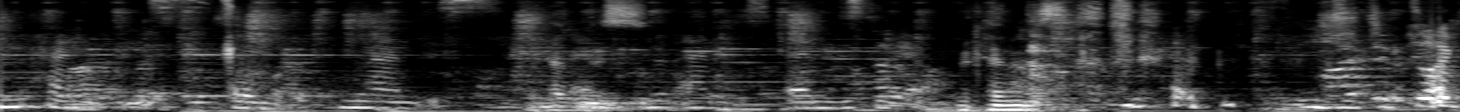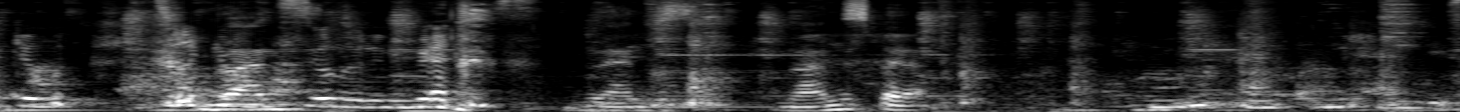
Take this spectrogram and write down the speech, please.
mühendis, olmadı, mühendis, Mühendis. mühendis, mühendis ne ya? Mühendis. İyice Trakyalı, Trakyalı Mühendis. mühendis. Mühendis. Mühendis be. Mühendis,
